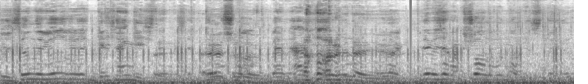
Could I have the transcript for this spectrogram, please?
İnsanlar yolu böyle geçen geçti mesela. Evet, doğru. abi. Ben her Harbiden ya. Bak, bir de mesela bak şu arabanın arkasındaydım.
